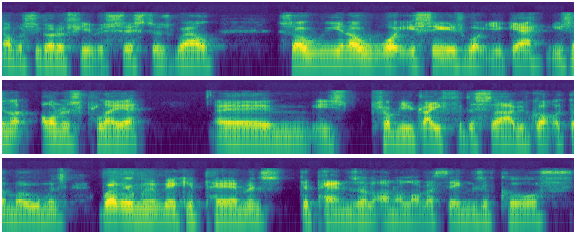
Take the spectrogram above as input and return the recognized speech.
obviously got a few assists as well. So you know, what you see is what you get. He's an honest player. Um, he's probably right for the side we've got at the moment. Whether we make it payments depends on, on a lot of things, of course.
